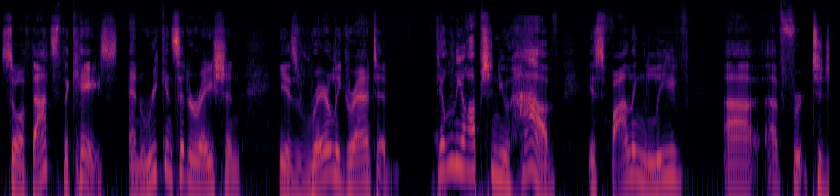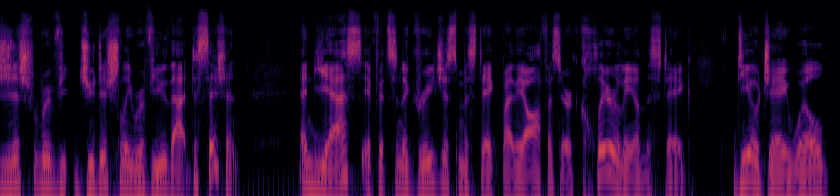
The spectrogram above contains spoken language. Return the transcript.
So if that's the case and reconsideration is rarely granted, the only option you have is filing leave uh, uh, for, to judicial judicially review that decision. And yes, if it's an egregious mistake by the officer, clearly a mistake, DOJ will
